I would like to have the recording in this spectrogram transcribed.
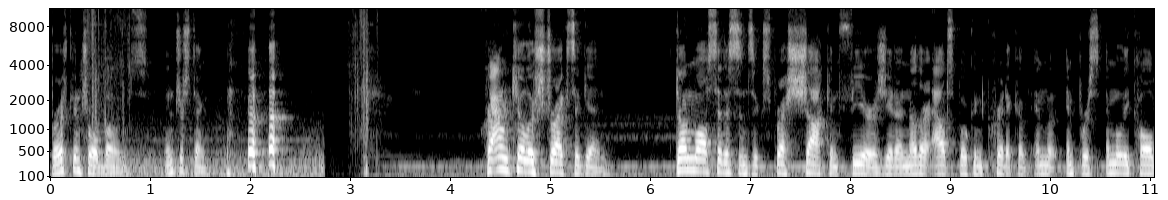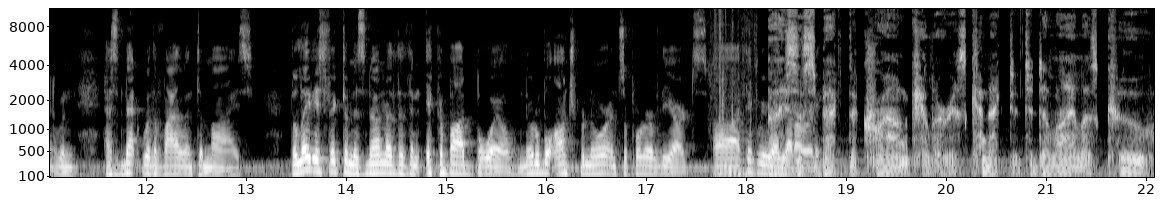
Birth control bones. Interesting. Crown Killer strikes again. Dunwall citizens express shock and fear as yet another outspoken critic of em Empress Emily Kaldwin has met with a violent demise. The latest victim is none other than Ichabod Boyle, notable entrepreneur and supporter of the arts. Uh, I think we read I that already. I suspect the Crown Killer is connected to Delilah's coup.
